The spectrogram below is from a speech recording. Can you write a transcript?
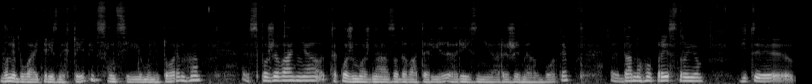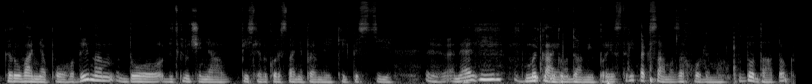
Вони бувають різних типів з функцією моніторинга споживання. Також можна задавати різні режими роботи е, даного пристрою від е, керування по годинам до відключення після використання певної кількості е, енергії. Вмикаємо даний пристрій. Так само заходимо в додаток.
